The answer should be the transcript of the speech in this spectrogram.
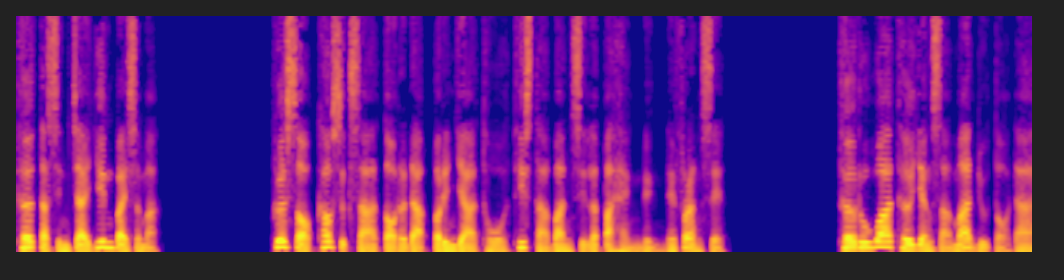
เธอตัดสินใจยื่นใบสมัคร เพื่อสอบเข้าศึกษาต่อระดับปริญญาโทที่สถาบันศิลปะแห่งหนึ่งในฝรั่งเศส เธอรู้ว่าเธอยังสามารถอยู่ต่อได้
